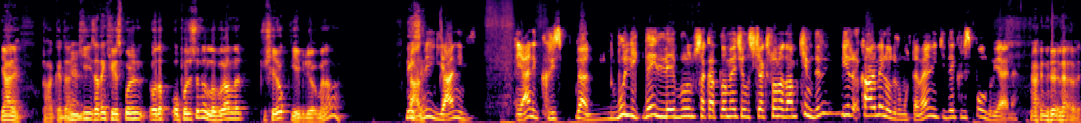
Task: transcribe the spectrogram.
Yani hakikaten Hı. ki zaten Chris Paul'un o da o pozisyonda LeBron'la bir şey yok diye biliyorum ben ama. Neyse. Abi yani yani Chris yani bu ligde LeBron sakatlamaya çalışacak son adam kimdir? Bir Carmelo'dur muhtemelen. İki de Chris Paul'dur yani. Aynen öyle abi.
